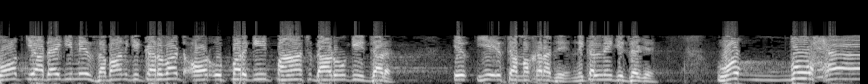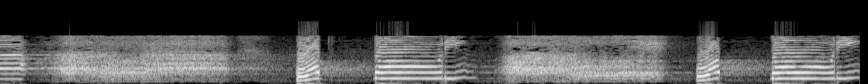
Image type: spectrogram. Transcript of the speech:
بہت کی ادائیگی میں زبان کی کروٹ اور اوپر کی پانچ داڑوں کی جڑ۔ یہ اس کا مخرج ہے، نکلنے کی جگہ۔ وپوری وپوری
